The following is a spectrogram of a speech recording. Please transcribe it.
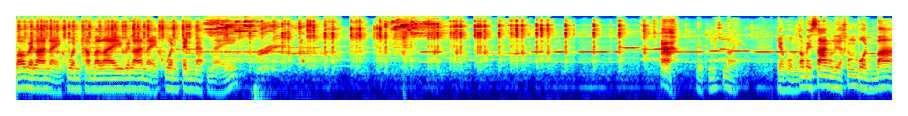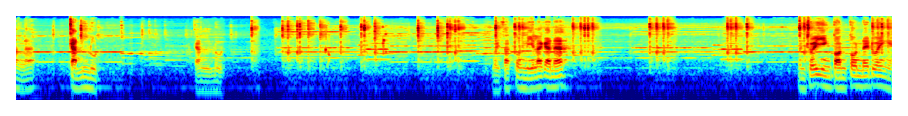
ว่าเวลาไหนควรทำอะไร เวลาไหนควรเป็นแบบไหน อะ หลุดนิดหน่อย เดี๋ยวผมต้องไปสร้างเรือข้างบนบ้างแล้วกันหลุด กันหลุด ไว้ซักตรงนี้แล้วกันนะ มันช่วยยิงตอนต้นได้ด้วยไง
